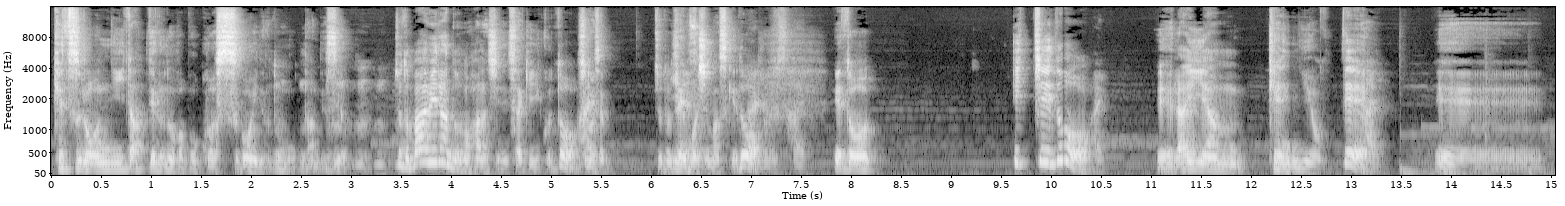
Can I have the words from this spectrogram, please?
結論に至ってるのが僕はすごいなと思ったんですよ。うんうんうんうんちょっとバービーランドの話に先行くと、すみません。ちょっと前後しますけど。えっと、一度、はいえーライアン県によって、はい。えー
